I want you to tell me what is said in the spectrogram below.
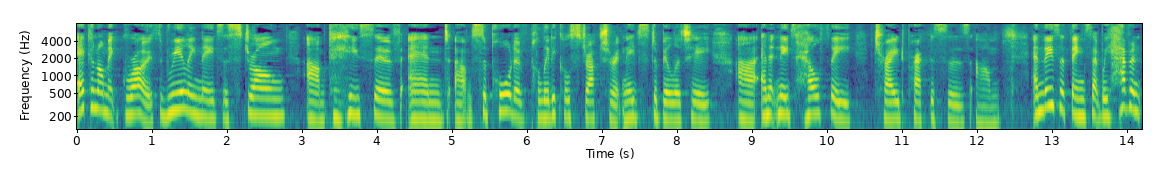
economic growth really needs a strong, um, cohesive, and um, supportive political structure. It needs stability uh, and it needs healthy trade practices. Um, and these are things that we haven't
